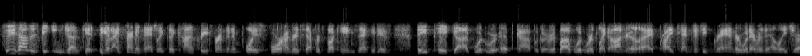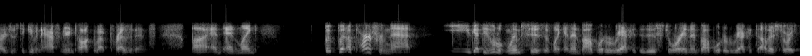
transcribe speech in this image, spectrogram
so he's on the speaking junket. Again, I try to imagine like the concrete firm that employs 400 separate fucking executives. They paid God Woodward, uh, God Woodward, Bob Woodward like on like, probably 10, 15 grand or whatever the hell he charges to give an afternoon talk about presidents. Uh, and and like, but but apart from that, you get these little glimpses of like, and then Bob Woodward reacted to this story, and then Bob Woodward reacted to other stories.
